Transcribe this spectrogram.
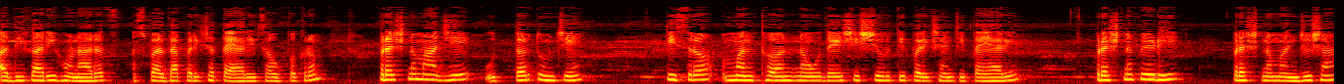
अधिकारी होणारच स्पर्धा परीक्षा तयारीचा उपक्रम. प्रश्न माझे उत्तर तुमचे. तिसरं मंथन नवोदय शिष्यवृत्ती परीक्षांची तयारी. प्रश्नपेढी प्रश्न मंजुषा.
